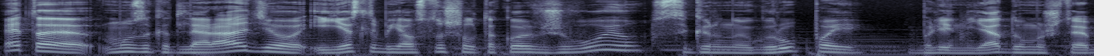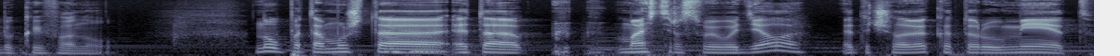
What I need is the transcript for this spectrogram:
это музыка для радио, и если бы я услышал такое вживую, сыгранную группой, блин, я думаю, что я бы кайфанул. Ну, потому что это мастер своего дела, это человек, который умеет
